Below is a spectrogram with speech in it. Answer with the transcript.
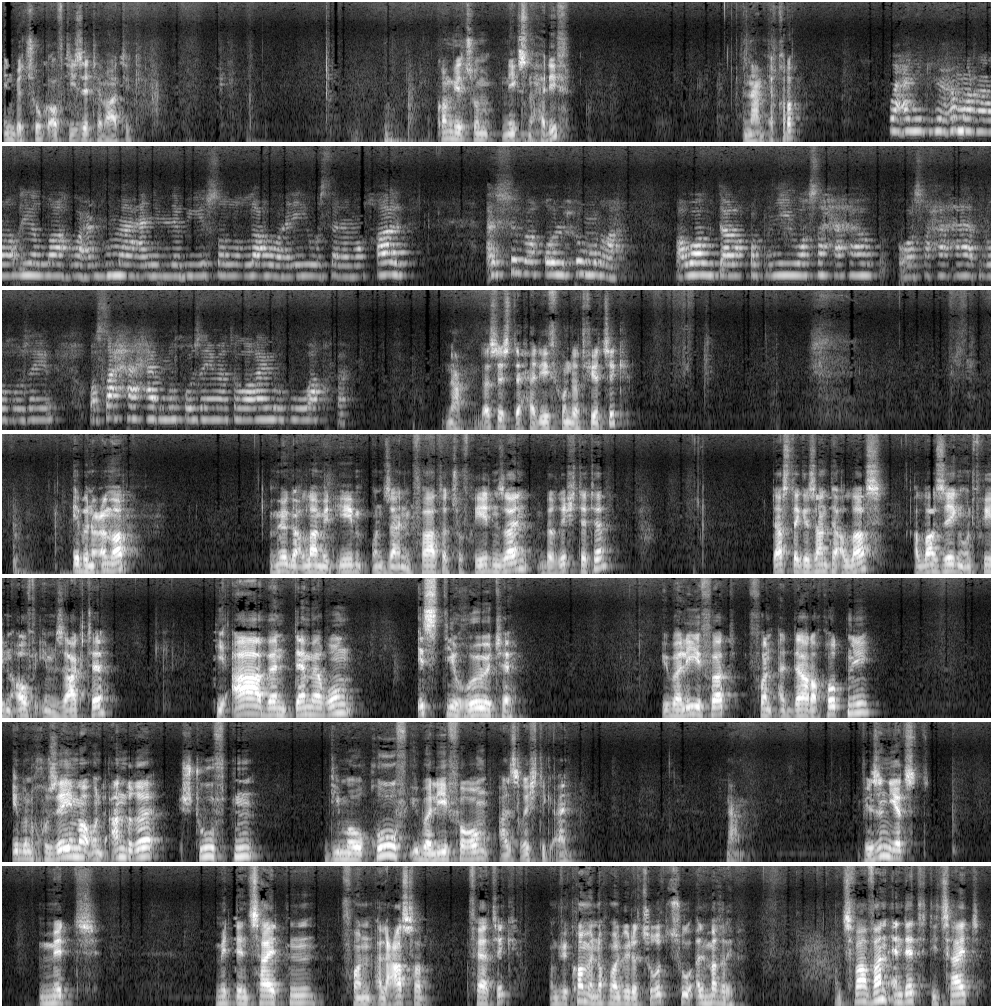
in Bezug auf diese Thematik. Kommen wir zum nächsten Hadith. نعم اقرأ وعن ابن عمر رضي الله عنهما عن النبي صلى الله عليه وسلم قال الشفق الحمرة رواه الدارقطني وصححه وصححه ابن خزيمة وصحح ابن خزيمة وغيره وقفه Na, das ist der Hadith 140. Ibn Umar, möge Allah mit ihm und seinem Vater zufrieden sein, berichtete, dass der Gesandte Allahs, Allah Segen und Frieden auf ihm, sagte, die Abenddämmerung ist die Röte. Überliefert von Ad-Dara Qutni, Ibn Khuzayma und andere stuften die Mawquf-Überlieferung als richtig ein. Na, wir sind jetzt mit, mit den Zeiten von Al-Asr fertig und wir kommen nochmal wieder zurück zu Al-Maghrib. Und zwar, wann endet die Zeit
